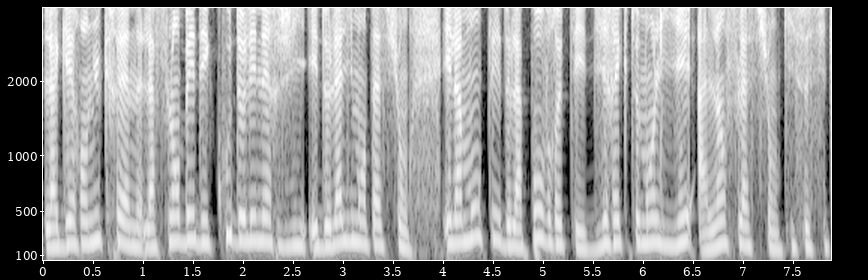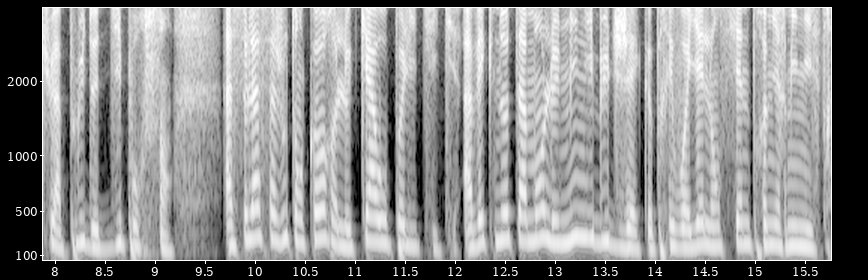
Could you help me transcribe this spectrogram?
la guerre en Ukraine, la flambée des coûts de l'énergie et de l'alimentation et la montée de la pauvreté directement liée à l'inflation qui se situe à plus de 10%. À cela s'ajoute encore le chaos politique, avec notamment le mini-budget que prévoyait l'ancienne Première ministre,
